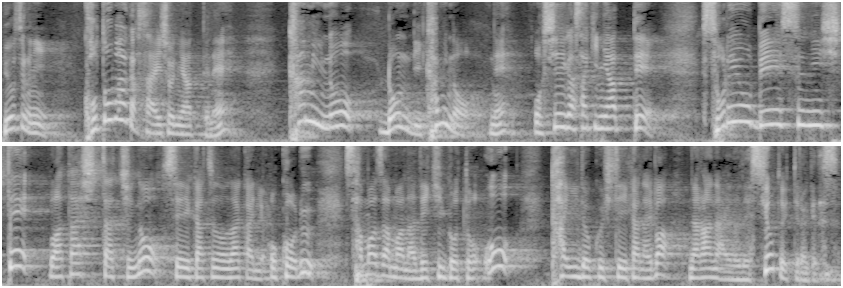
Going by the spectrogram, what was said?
要するに、言葉が最初にあってね、神の論理、神のね、教えが先にあって、それをベースにして私たちの生活の中に起こる様々な出来事を解読していかねばならないのですよと言ってるわけです。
